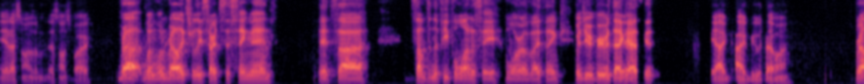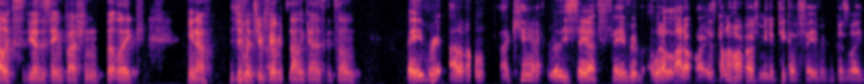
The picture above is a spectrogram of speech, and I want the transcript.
yeah, that song's that song's fire. Rel- when when Relics really starts to sing, man, it's uh something that people want to see more of. I think. Would you agree with that, Yeah. Casket? Yeah, I, I agree with that one. Relics, you have the same question, but like, you know, what's your favorite Silent Casket song? Favorite? I don't. I can't really say a favorite. With a lot of art, it's kind of hard for me to pick a favorite because like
